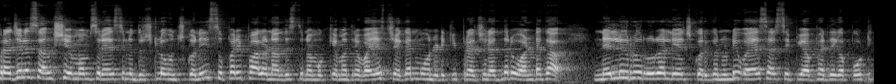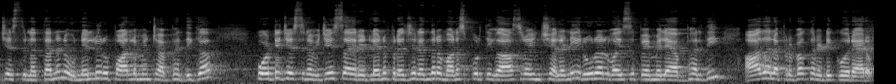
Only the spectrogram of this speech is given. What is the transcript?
ప్రజల సంక్షేమం శ్రేయస్సును దృష్టిలో ఉంచుకొని సుపరిపాలన అందిస్తున్న ముఖ్యమంత్రి వైఎస్ జగన్మోహన్ రెడ్డికి ప్రజలందరూ అండగా నెల్లూరు రూరల్ నియోజకవర్గం నుండి వైఎస్ఆర్సీపీ అభ్యర్థిగా పోటీ చేస్తున్న తనను నెల్లూరు పార్లమెంటు అభ్యర్థిగా పోటీ చేసిన విజయసాయి రెడ్లను ప్రజలందరూ మనస్ఫూర్తిగా ఆశ్రయించాలని రూరల్ వైసీపీ ఎమ్మెల్యే అభ్యర్థి ఆదాల ప్రభాకర్ రెడ్డి కోరారు.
